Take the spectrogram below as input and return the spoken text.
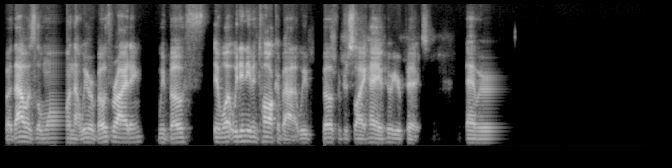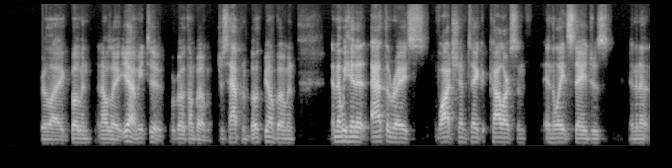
But that was the one that we were both riding. We both, it what we didn't even talk about it. We both were just like, hey, who are your picks? And we were, we were like, Bowman. And I was like, yeah, me too. We're both on Bowman. Just happened to both be on Bowman. And then we hit it at the race, watch him take Kyle Larson in the late stages, and then uh,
